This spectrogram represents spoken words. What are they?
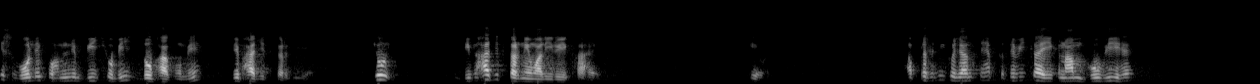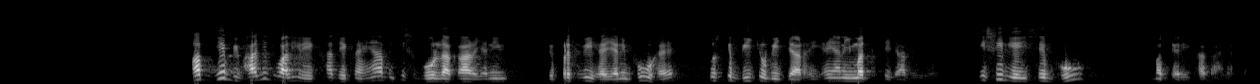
इस गोले को हमने बीचों बीच दो भागों में विभाजित कर दिया। जो विभाजित करने वाली रेखा है अब पृथ्वी को जानते हैं, पृथ्वी का एक नाम भू भी है। अब ये विभाजित वाली रेखा देख रहे हैं अब इस गोलाकार यानी जो पृथ्वी है, यानी भू है, उसके बीचों बीच जा रही है, यानी मध्य से जा रही है। इसीलिए इसे भू मध्य रेखा कहा जाता है।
